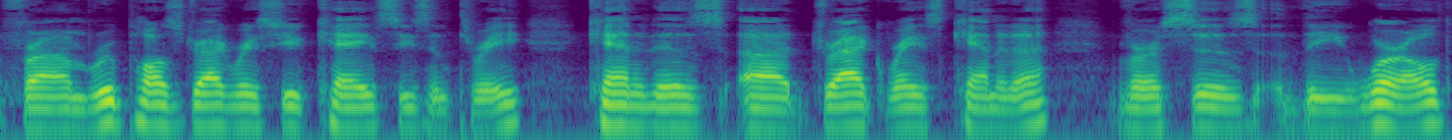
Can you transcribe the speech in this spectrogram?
from RuPaul's Drag Race UK Season 3, Canada's uh, Drag Race Canada versus the World,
